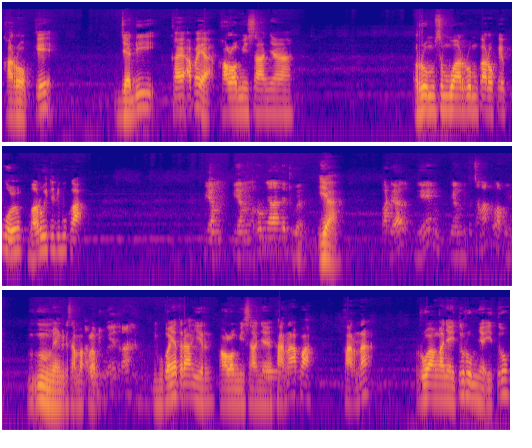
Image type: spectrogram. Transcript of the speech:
karaoke jadi kayak apa ya kalau misalnya room semua room karaoke full baru itu dibuka Yang yang roomnya lantai dua. iya Padahal dia yang, yang deket sama klub ya. mm, yang dekat sama Tapi klub dibukanya terakhir. dibukanya terakhir kalau misalnya Oh. karena apa karena ruangannya itu roomnya itu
